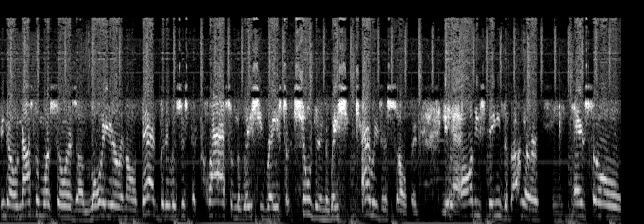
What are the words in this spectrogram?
you know, not so much so as a lawyer and all that, but it was just the class and the way she raised her children and the way she carries herself. And it was Yeah. all these things about her. And so,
